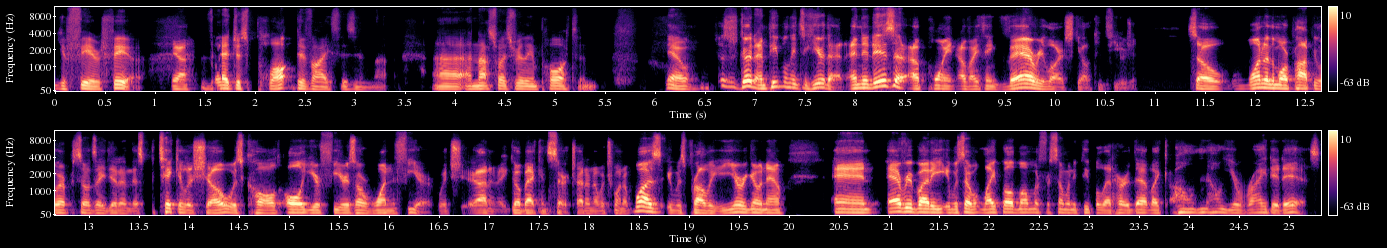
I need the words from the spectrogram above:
your fear of fear. Yeah, they're just plot devices in that, uh, and that's why it's really important. You know, this is good, and people need to hear that. And it is a, a point of, I think, very large scale confusion so one of the more popular episodes I did on this particular show was called All Your Fears Are One Fear, which I don't know, go back and search. I don't know which one it was. It was probably a year ago now. And everybody, it was a light bulb moment for so many people that heard that, like, oh no, you're right, it is.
